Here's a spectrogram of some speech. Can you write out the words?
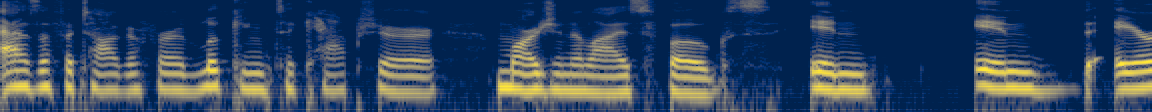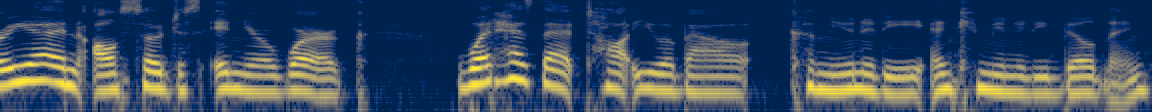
as a photographer, looking to capture marginalized folks in in the area and also just in your work? What has that taught you about community and community building?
